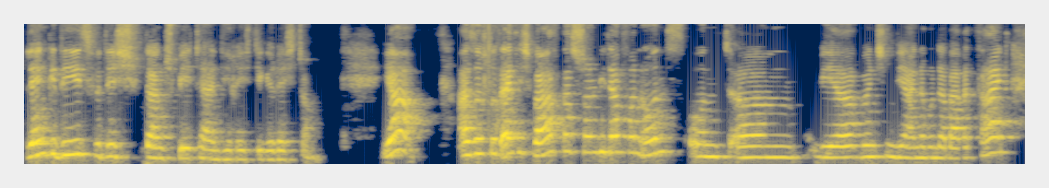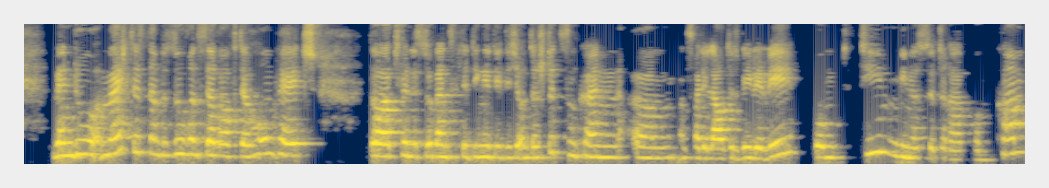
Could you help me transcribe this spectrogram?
lenke dies für dich dann später in die richtige Richtung. Ja, also schlussendlich war es das schon wieder von uns und ähm, wir wünschen dir eine wunderbare Zeit. Wenn du möchtest, dann besuch uns doch auf der Homepage. Dort findest du ganz viele Dinge, die dich unterstützen können. Ähm, und zwar die lautet www.team-sutra.com.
